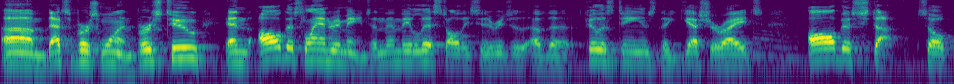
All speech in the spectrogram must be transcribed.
Um, that's verse 1. Verse 2, and all this land remains. And then they list all these regions of the Philistines, the Geshurites, all this stuff. So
